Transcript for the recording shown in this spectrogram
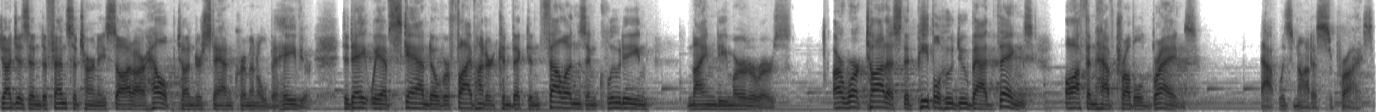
Judges and defense attorneys sought our help to understand criminal behavior. To date, we have scanned over 500 convicted felons, including 90 murderers. Our work taught us that people who do bad things often have troubled brains. That was not a surprise.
